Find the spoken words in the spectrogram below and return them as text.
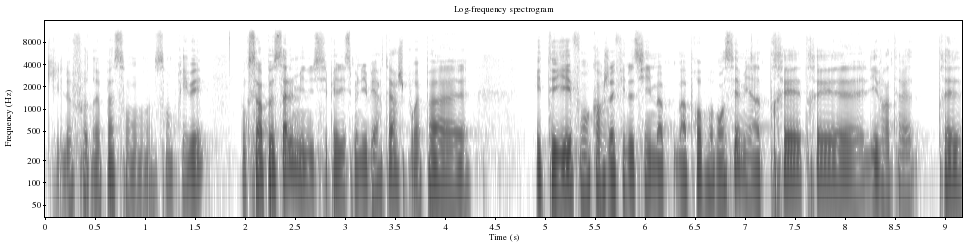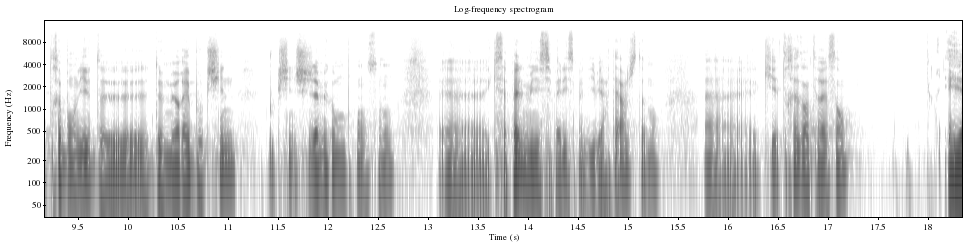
qu'il ne faudrait pas s'en priver. Donc c'est un peu ça le municipalisme libertaire. Je ne pourrais pas euh, étayer, il faut encore que j'affine aussi ma, propre pensée, mais il y a un très, très, livre très, très bon livre de, de Murray Bookchin, Bookchin je ne sais jamais comment on prononce son nom, qui s'appelle Municipalisme libertaire, justement, qui est très intéressant. Et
